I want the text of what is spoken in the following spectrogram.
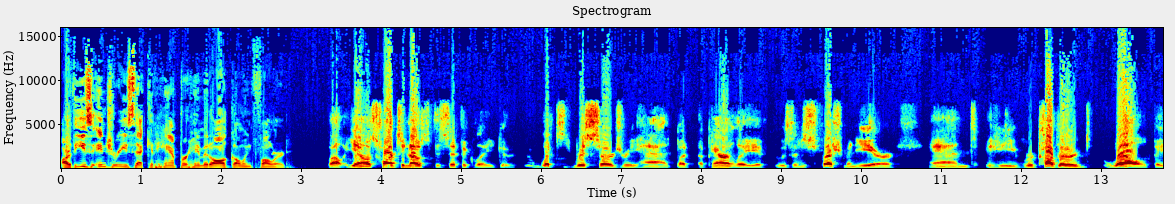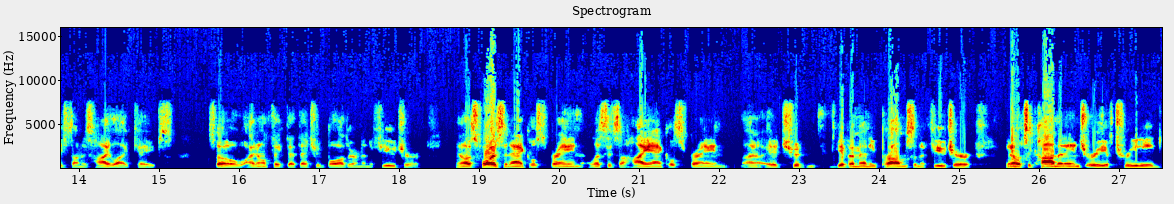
Are these injuries that could hamper him at all going forward? Well, you know, it's hard to know specifically what wrist surgery had, but apparently it was in his freshman year and he recovered well based on his highlight tapes. So I don't think that that should bother him in the future. You know, as far as an ankle sprain, unless it's a high ankle sprain, uh, it shouldn't give him any problems in the future. You know, it's a common injury if treated,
